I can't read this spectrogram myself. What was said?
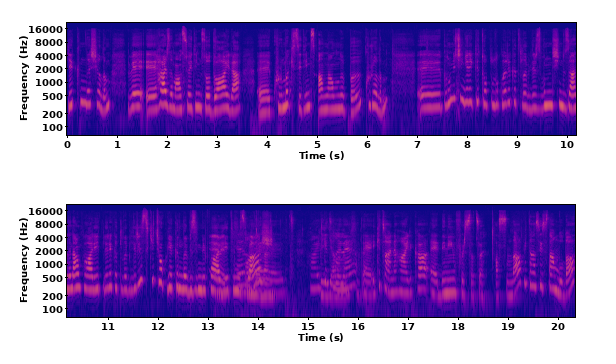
yakınlaşalım ve e, her zaman söylediğimiz o doğayla e, kurmak istediğimiz anlamlı bağı kuralım. Ee, bunun için gerekli topluluklara katılabiliriz. Bunun için düzenlenen faaliyetlere katılabiliriz ki çok yakında bizim bir faaliyetimiz evet, var. Evet. Harika Bilgi tane, e, iki tane harika e, deneyim fırsatı aslında. Bir tanesi İstanbul'da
